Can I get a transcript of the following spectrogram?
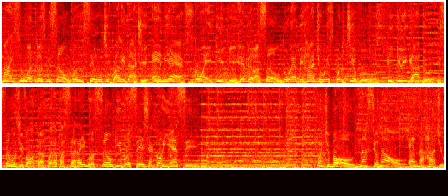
mais uma transmissão com selo de qualidade MF, com a equipe Revelação do Web Rádio Esportivo. Fique ligado, estamos de volta para passar a emoção que você já conhece. Futebol Nacional é na rádio,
